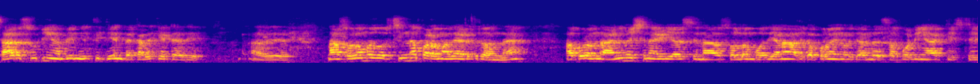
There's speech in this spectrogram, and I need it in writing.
சார் ஷூட்டிங் அப்படியே நிறுத்திட்டு என்கிட்ட கதை கேட்டார். அது நான் சொல்லும்போது ஒரு சின்ன படமாக தான் எடுத்துகிட்டு வந்தேன். அப்புறம் அந்த அனிமேஷன் ஐடியாஸ் நான் சொல்லும் போது ஏன்னா அதுக்கப்புறம் எங்களுக்கு அந்த சப்போர்ட்டிங் ஆர்டிஸ்ட்டு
